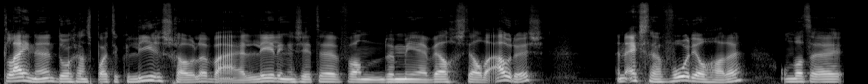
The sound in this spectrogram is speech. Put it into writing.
kleine, doorgaans particuliere scholen, waar leerlingen zitten van de meer welgestelde ouders, een extra voordeel hadden, omdat er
